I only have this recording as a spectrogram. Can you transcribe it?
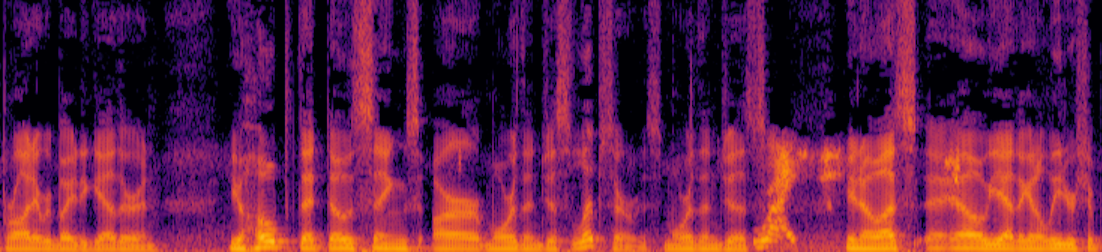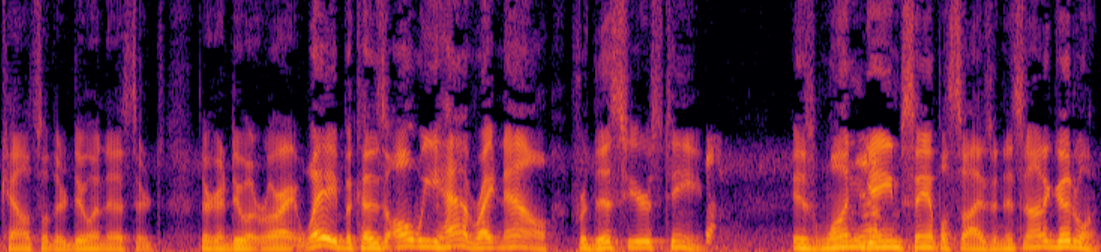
brought everybody together, and you hope that those things are more than just lip service, more than just Right. You know, us. Uh, oh yeah, they got a leadership council. They're doing this. They're they're going to do it the right way because all we have right now for this year's team is one Yeah. game sample size, and it's not a good one.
